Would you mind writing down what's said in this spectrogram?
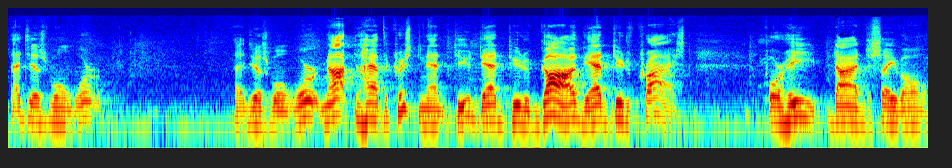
That just won't work. That just won't work. Not to have the Christian attitude, the attitude of God, the attitude of Christ, for He died to save all.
